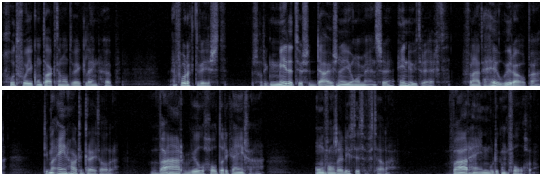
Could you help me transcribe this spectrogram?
goed voor je contact en ontwikkeling. Hup. En voor ik het wist, zat ik midden tussen duizenden jonge mensen in Utrecht, vanuit heel Europa, die maar één hartekreet hadden. Waar wil God dat ik heen ga om van zijn liefde te vertellen? Waarheen moet ik hem volgen?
